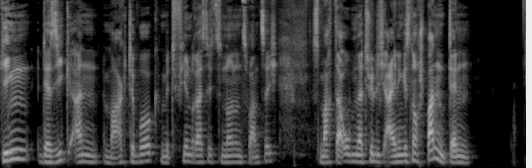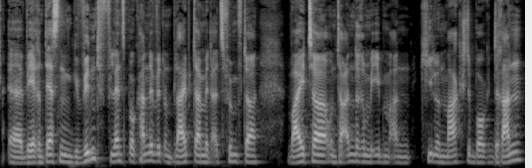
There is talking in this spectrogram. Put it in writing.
ging der Sieg an Magdeburg mit 34 zu 29. Das macht da oben natürlich einiges noch spannend, denn äh, währenddessen gewinnt Flensburg-Handewitt und bleibt damit als Fünfter weiter, unter anderem eben an Kiel und Magdeburg dran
